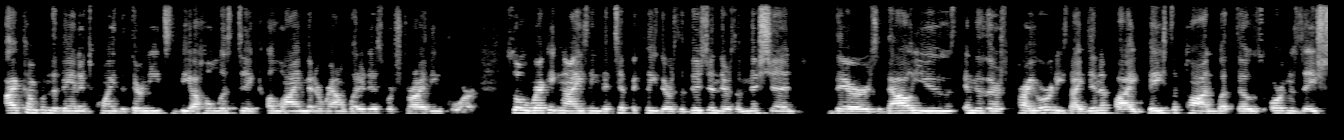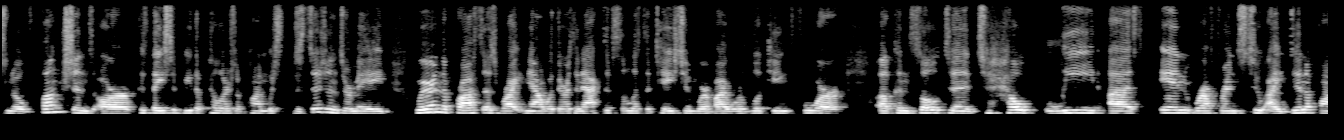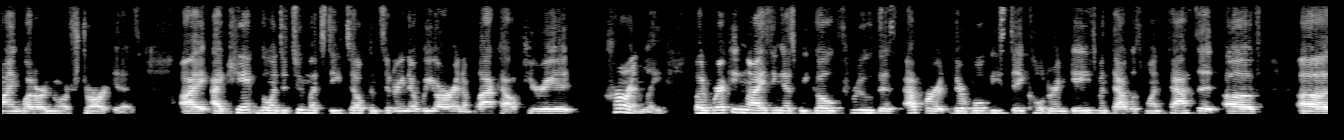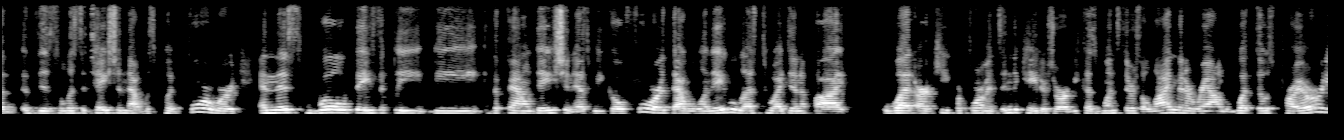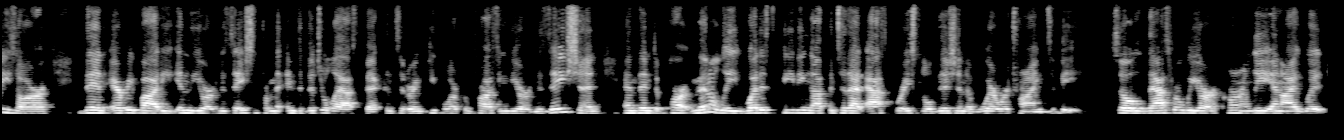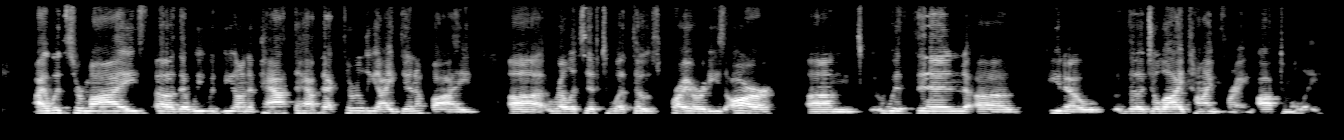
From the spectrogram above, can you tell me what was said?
I come from the vantage point that there needs to be a holistic alignment around what it is we're striving for. So recognizing that typically there's a vision, there's a mission, there's values, and then there's priorities identified based upon what those organizational functions are, because they should be the pillars upon which decisions are made. We're in the process right now where there's an active solicitation whereby we're looking for a consultant to help lead us in reference to identifying what our North Star is. I, I can't go into too much detail considering that we are in a blackout period currently, but recognizing as we go through this effort, there will be stakeholder engagement. That was one facet of uh, the solicitation that was put forward. And this will basically be the foundation as we go forward that will enable us to identify what our key performance indicators are, because once there's alignment around what those priorities are, then everybody in the organization from the individual aspect, considering people are comprising the organization, and then departmentally, what is feeding up into that aspirational vision of where we're trying to be. So that's where we are currently, and I would I would surmise uh, that we would be on a path to have that clearly identified uh, relative to what those priorities are um, within, uh, you know, the July timeframe optimally.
